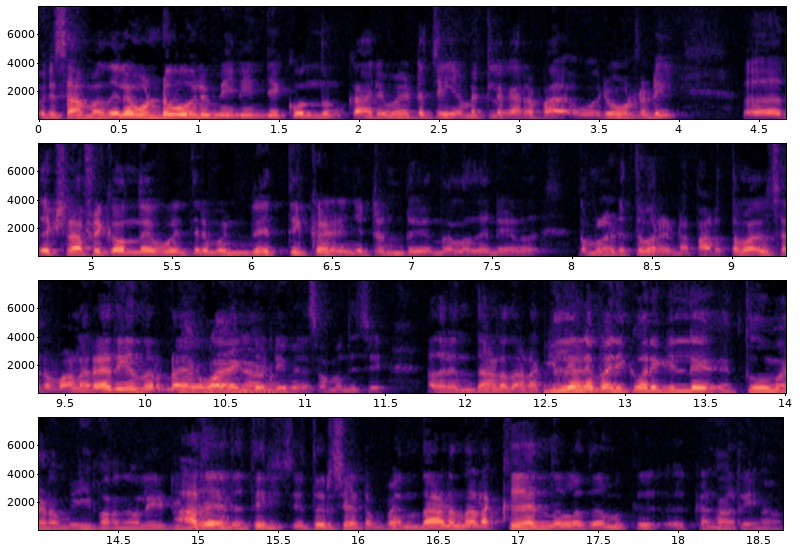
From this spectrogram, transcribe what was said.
ഒരു സമനില കൊണ്ട് പോലും ഇനി ഇന്ത്യയ്ക്ക് ഒന്നും കാര്യമായിട്ട് ചെയ്യാൻ പറ്റില്ല. കാരണം ഒരു ഓൾറെഡി ദക്ഷിണാഫ്രിക്ക ഒന്നേ പൂജ്യത്തിന് മുന്നിൽ എത്തിക്കഴിഞ്ഞിട്ടുണ്ട് എന്നുള്ളത് തന്നെയാണ് നമ്മൾ എടുത്തു പറയേണ്ടത്. അപ്പൊ അടുത്ത മത്സരം വളരെയധികം നിർണായകമാണ് ഇന്ത്യൻ ടീമിനെ സംബന്ധിച്ച്. അതിലെന്താണ് നടക്കുക വേണം ഈ പറഞ്ഞ പോലെ അതെ അതെ തീർച്ചയായിട്ടും. അപ്പൊ എന്താണ് നടക്കുക എന്നുള്ളത് നമുക്ക് കണ്ടറിയാം.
